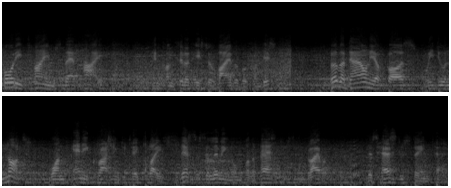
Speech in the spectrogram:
40 times that high and considered a survivable condition. Further down here, of course, we do not want any crushing to take place. This is the living room for the passengers and driver. This has to stay intact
